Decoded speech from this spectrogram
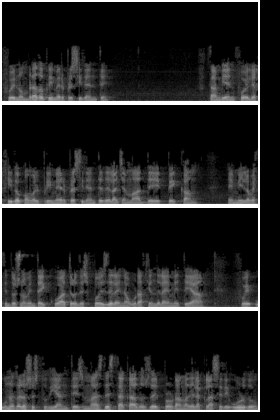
fue nombrado primer presidente. También fue elegido como el primer presidente de la llamada de PECAM en 1994, después de la inauguración de la MTA. Fue uno de los estudiantes más destacados del programa de la clase de Urdu.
